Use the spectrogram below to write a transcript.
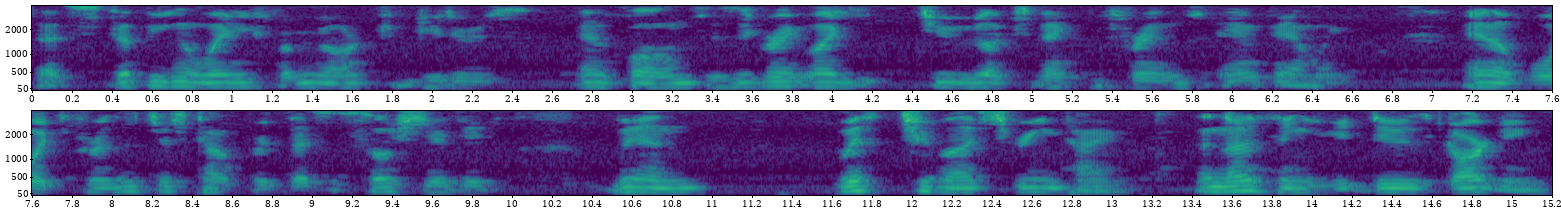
that stepping away from your computers and phones is a great way to connect with friends and family and avoid further discomfort that's associated when, with too much screen time. Another thing you could do is gardening.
